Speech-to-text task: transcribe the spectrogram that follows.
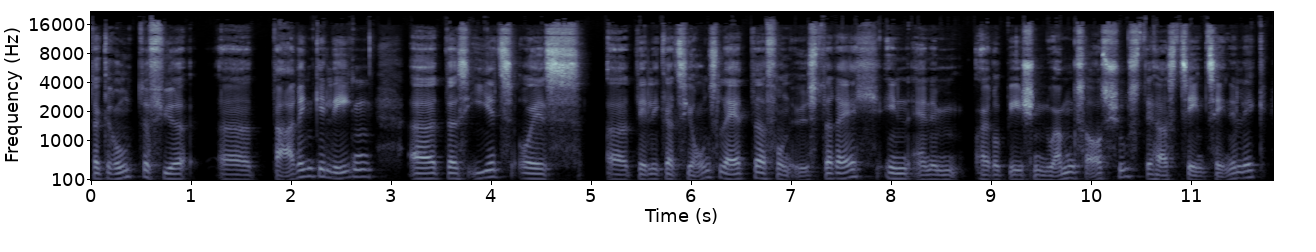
der Grund dafür äh, darin gelegen, äh, dass ich jetzt als äh, Delegationsleiter von Österreich in einem europäischen Normungsausschuss, der heißt 10 Zenelec,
